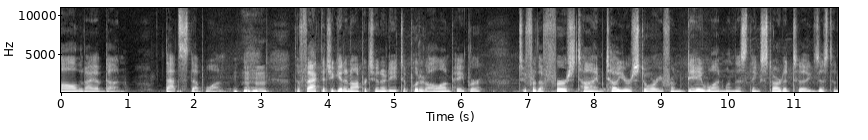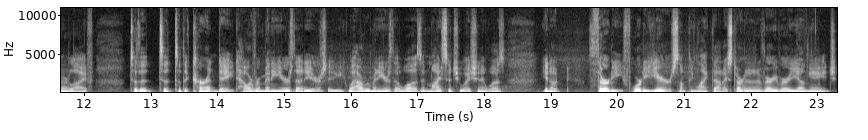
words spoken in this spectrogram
all that I have done. That's step one. The fact that you get an opportunity to put it all on paper, to for the first time tell your story from day one when this thing started to exist in our life to the to, to the current date, however many years that is, however many years that was. In my situation, it was, you know, 30, 40 years, something like that. I started at a very, very young age.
